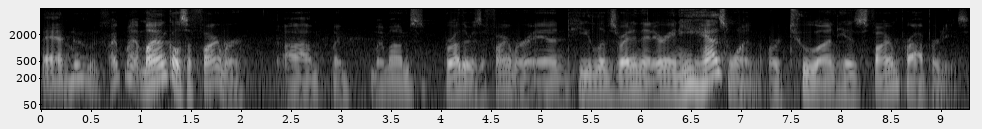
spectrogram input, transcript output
bad news. I- My, my uncle's a farmer. Um, my, my mom's brother is a farmer, and he lives right in that area, and he has one or two on his farm properties.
